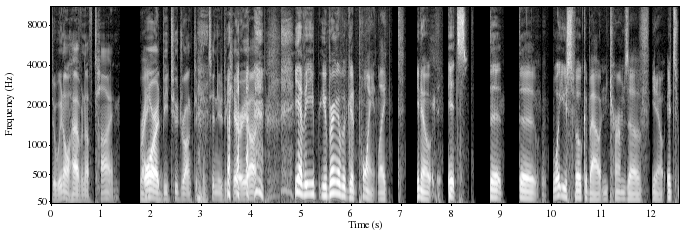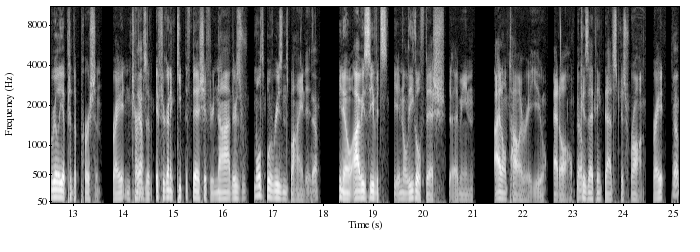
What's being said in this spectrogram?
dude, we don't have enough time, right. or I'd be too drunk to continue to carry on. yeah, but you you bring up a good point. Like, you know, it's the the what you spoke about in terms of you know it's really up to the person, right? In terms of if you're going to keep the fish, if you're not, there's multiple reasons behind it. Yeah. You know, obviously, if it's an illegal fish, I mean, I don't tolerate you at all Yep. because I think that's just wrong, right? Yep.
